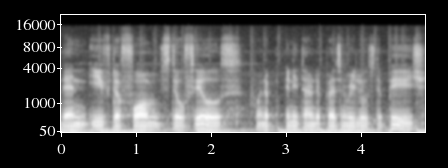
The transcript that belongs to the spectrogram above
Then if the form still fails when the, anytime the person reloads the page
